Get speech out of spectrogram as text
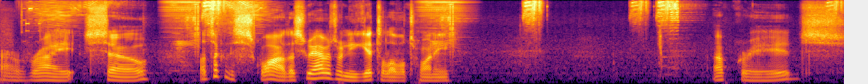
Alright, so let's look at the squad. Let's see what happens when you get to level 20. Upgrades.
